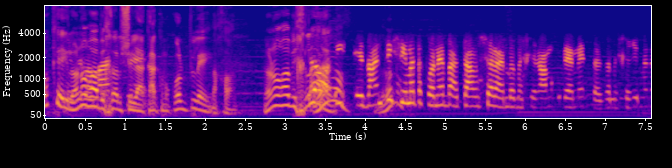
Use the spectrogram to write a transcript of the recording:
אוקיי, לא נורא בכלל בשביל להקה כמו קולפליי. נכון. לא נורא בכלל. לא, הבנתי לא. שאם אתה קונה באתר שלהם במכירה מוקדמת, אז המחירים הם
